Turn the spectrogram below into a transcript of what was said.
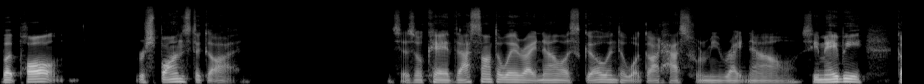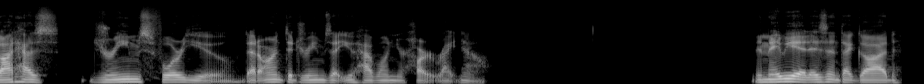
but Paul responds to God. He says, okay, that's not the way right now. Let's go into what God has for me right now. See, maybe God has dreams for you that aren't the dreams that you have on your heart right now. And maybe it isn't that God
